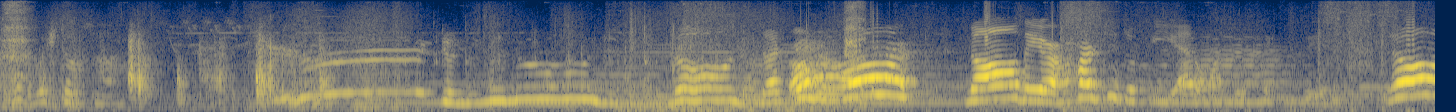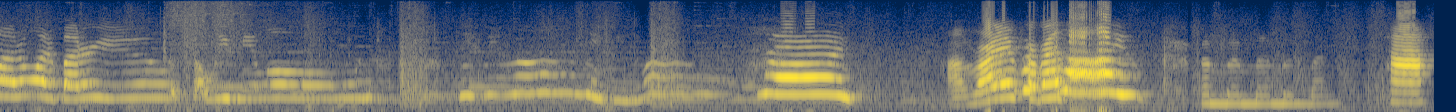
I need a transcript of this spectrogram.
I wish those are. Oh, No, they are hard to defeat. I don't want to defeat. No, I don't want to butter you. So leave me alone. Leave me alone. Leave me alone. Run! I'm running for my life. Run, run, run, run, run. Ha!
